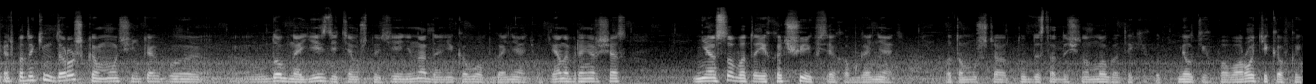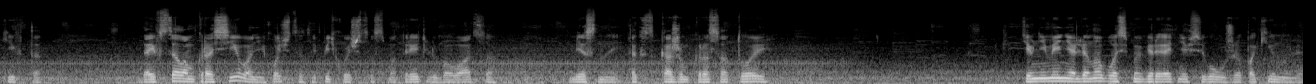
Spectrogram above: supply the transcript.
Вот по таким дорожкам очень как бы удобно ездить тем, что тебе не надо никого обгонять. Вот я, например, сейчас не особо-то и хочу их всех обгонять, потому что тут достаточно много таких вот мелких поворотиков каких-то. Да и в целом красиво, не хочется топить, хочется смотреть, любоваться местной, так скажем, красотой. Тем не менее, Ленобласть мы, вероятнее всего, уже покинули.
